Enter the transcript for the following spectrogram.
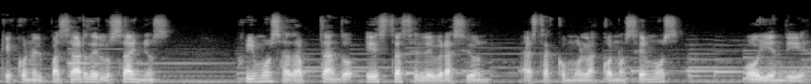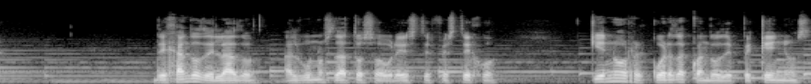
que con el pasar de los años fuimos adaptando esta celebración hasta como la conocemos hoy en día. Dejando de lado algunos datos sobre este festejo, ¿quién nos recuerda cuando de pequeños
